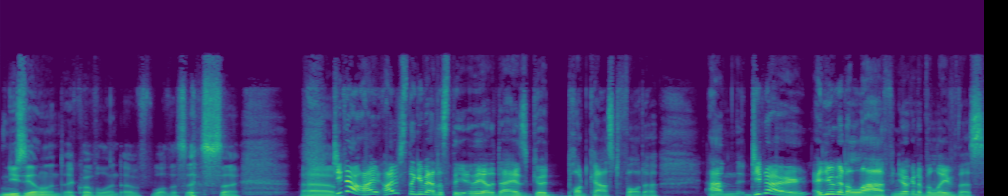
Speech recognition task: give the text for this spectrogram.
New Zealand equivalent of what this is. So. Uh, Do you know? I, I was thinking about this the, the other day as good podcast fodder. Um, do you know? And you're going to laugh, and you're going to believe this.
